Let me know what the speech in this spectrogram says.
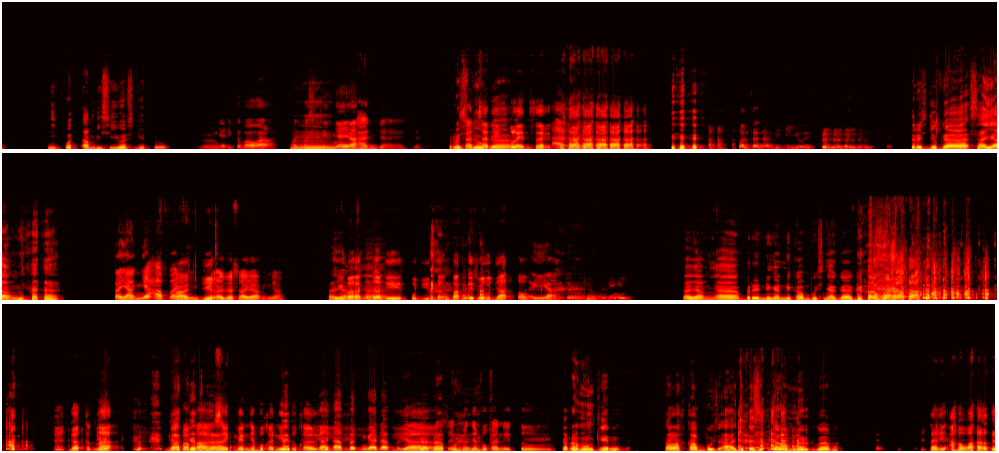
ngikut ambisius gitu. Hmm, jadi ke bawah lah Hmm. positifnya ya. Anjay anjay. Terus Sansan juga influencer. Konten ambisius. Terus juga sayangnya. Sayangnya apa nih? Anjir ada sayangnya. Sayangnya ibarat udah dipuji terbang disuruh jatuh. Iya turun turun sini. Sayangnya brandingan di kampusnya gagal nggak kena. Nggak Nggak apa-apa segmennya bukan itu kali. Nggak dapet, nggak dapet. iya segmennya bukan itu. Karena mungkin salah kampus aja sih kalau menurut gua mah. Dari awal.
